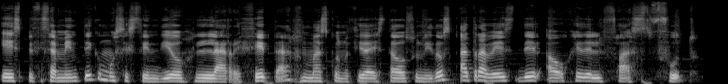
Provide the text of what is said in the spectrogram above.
es precisamente como se extendió la receta más conocida de Estados Unidos a través del auge del fast food.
